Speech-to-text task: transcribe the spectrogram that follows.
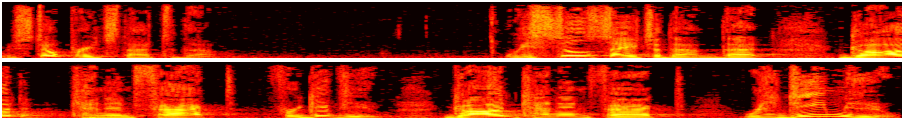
We still preach that to them. We still say to them that God can, in fact, forgive you, God can, in fact, redeem you.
